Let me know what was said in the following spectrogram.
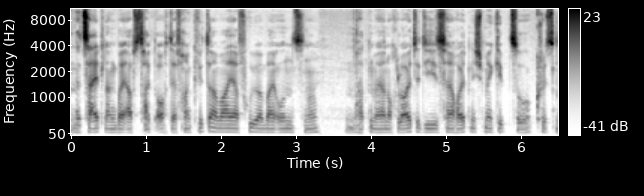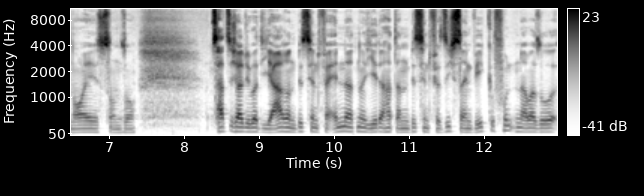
eine Zeit lang bei Abstrakt. Auch der Frank Witter war ja früher bei uns. Ne? Dann hatten wir ja noch Leute, die es ja heute nicht mehr gibt, so Chris Noyce und so es hat sich halt über die Jahre ein bisschen verändert. Ne? Jeder hat dann ein bisschen für sich seinen Weg gefunden, aber so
